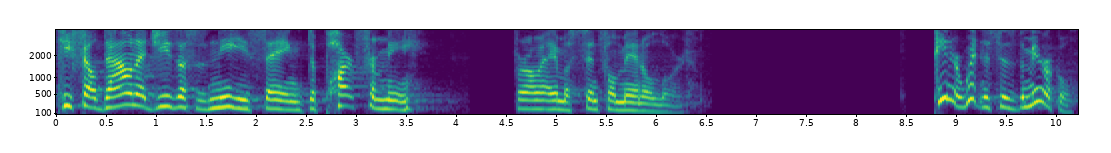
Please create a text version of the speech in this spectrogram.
he fell down at Jesus' knees, saying, Depart from me, for I am a sinful man, O Lord. Peter witnesses the miracle.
